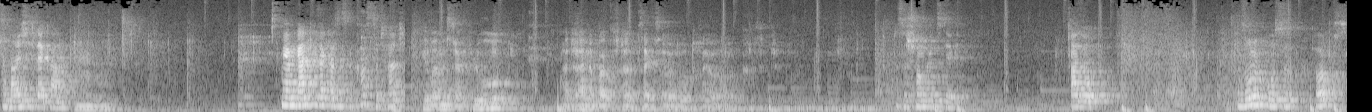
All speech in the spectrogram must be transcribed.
Das war richtig lecker. Wir haben gar nicht gesagt, was es gekostet hat. Hier bei Mr. Clue hat eine Box statt 6 Euro 3 Euro gekostet. Das ist schon günstig. Also, so eine große Box,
